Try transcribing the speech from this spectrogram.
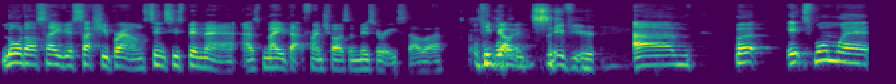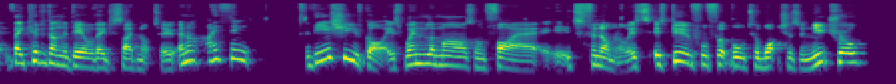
Lord our Savior Sashi Brown, since he's been there, has made that franchise a misery. So uh, keep Lord going, Savior. Um, but it's one where they could have done the deal, they decide not to, and I, I think the issue you've got is when Lamar's on fire, it's phenomenal. It's it's beautiful football to watch as a neutral,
